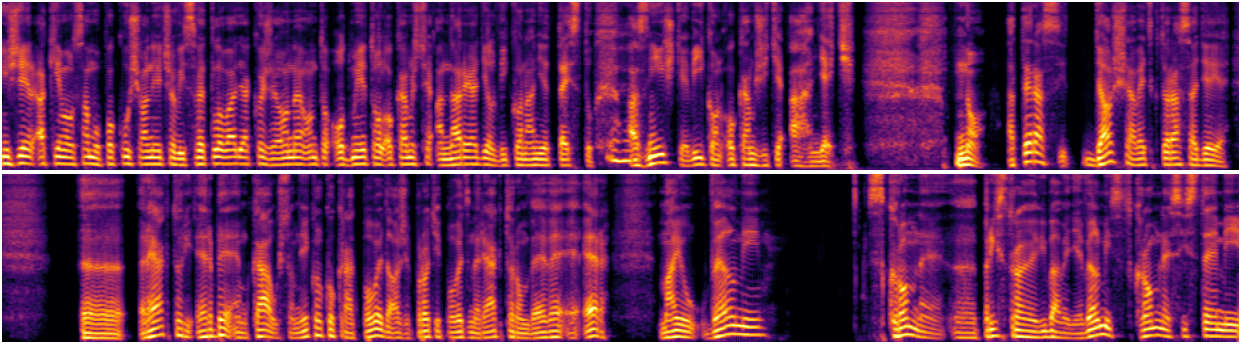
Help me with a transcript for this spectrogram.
inžinier Akimov sa mu pokúšal niečo vysvetľovať, akože on, on to odmietol okamžite a nariadil vykonanie testu. Uh-huh. A znížte výkon okamžite a hneď. No, a teraz ďalšia vec, ktorá sa deje. Uh, reaktory RBMK, už som niekoľkokrát povedal, že proti povedzme reaktorom VVER majú veľmi skromné e, prístrojové vybavenie, veľmi skromné systémy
